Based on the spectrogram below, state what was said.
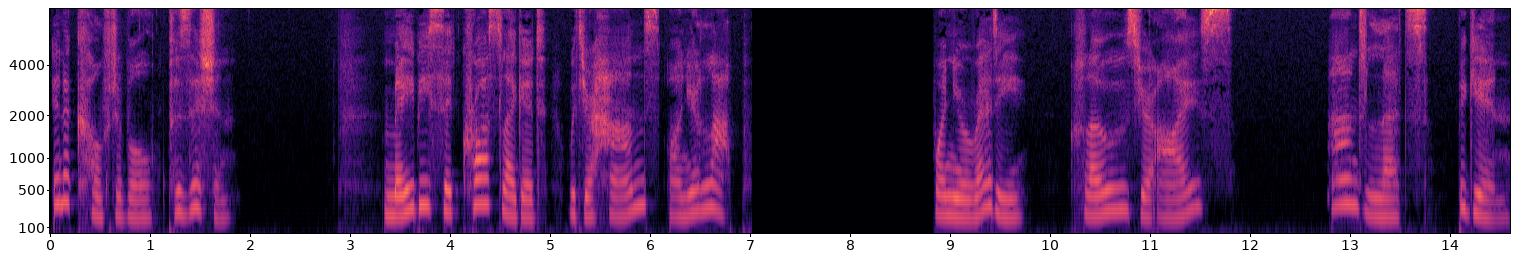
in a comfortable position. Maybe sit cross legged with your hands on your lap. When you're ready, close your eyes and let's begin.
